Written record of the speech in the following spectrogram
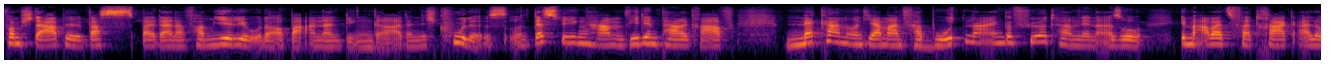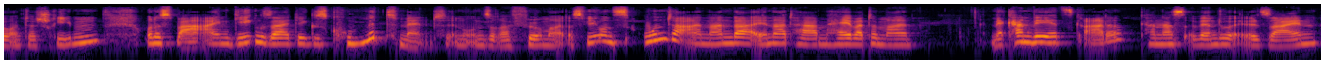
vom Stapel, was bei deiner Familie oder auch bei anderen Dingen gerade nicht cool ist. Und deswegen haben wir den Paragraph Meckern und Jammern verboten eingeführt, haben den also im Arbeitsvertrag alle unterschrieben. Und es war ein gegenseitiges Commitment in unserer Firma, dass wir uns untereinander erinnert haben, hey, warte mal, meckern wir jetzt gerade? Kann das eventuell sein?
